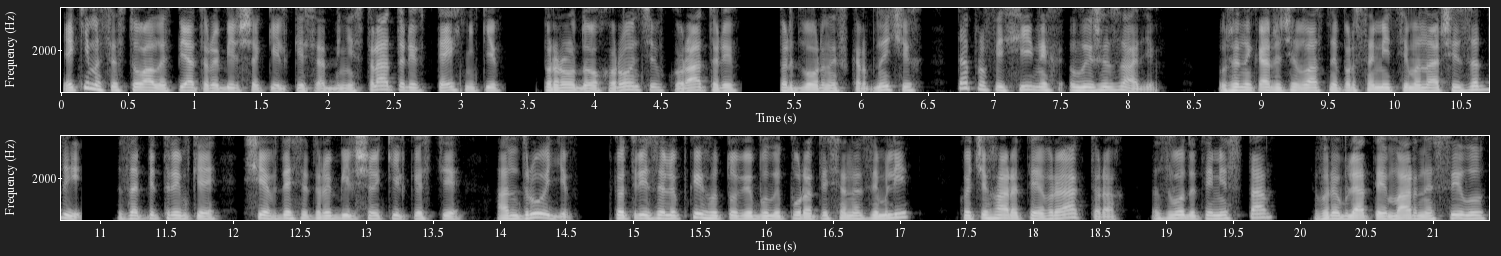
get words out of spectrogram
яким асистували в п'ятеро більша кількість адміністраторів, техніків, природоохоронців, кураторів, придворних скарбничих та професійних лижезадів, уже не кажучи власне про самі ці монарші зади за підтримки ще в десятеро більшої кількості андроїдів, котрі залюбки готові були пуратися на землі, кочегарити в реакторах, зводити міста, виробляти марне силу,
